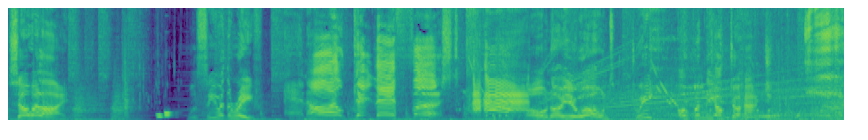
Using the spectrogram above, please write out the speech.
So will I. We'll see you at the reef. And I'll get Oh, no, you won't. Tweak, open the octo hatch.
